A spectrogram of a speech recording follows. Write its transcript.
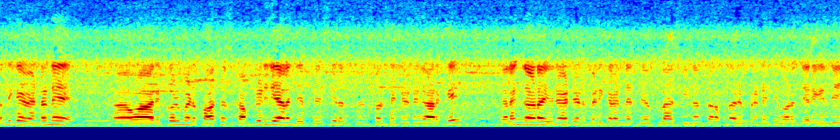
అందుకే వెంటనే రిక్రూట్మెంట్ ప్రాసెస్ కంప్లీట్ చేయాలని చెప్పేసి ఈరోజు ప్రిన్సిపల్ సెక్రటరీ గారికి Telangana united medical and health employees union తరఫున రిప్రజెంటేషన్ ఇవ్వడం జరిగింది.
